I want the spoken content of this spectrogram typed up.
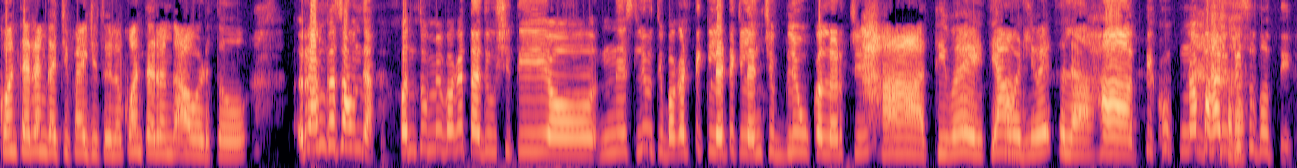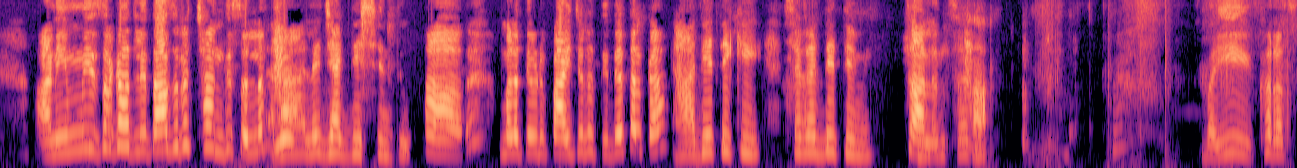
कोणत्या रंगाची पाहिजे तुला? कोणता रंग आवडतो? रंग जाऊन द्या. पण तुम्ही बघा त्या दिवशी ती अं, नेसली होती बघा टिकल्या टिकल्यांची ब्ल्यू कलरची. हा ती वय ती आवडली वय तुला? हा ती खूप ना भारी दिसत होती. आणि मी जर घातली तर अजूनच छान दिसल ना ती. हा लय जॅक दिसशील तू. हा मला तेवढी पाहिजे होती. देताल का? हा देते की. सगळं देते मी. चालन हा. बाई खरंच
